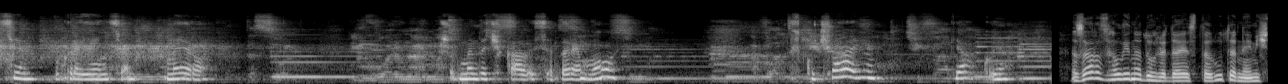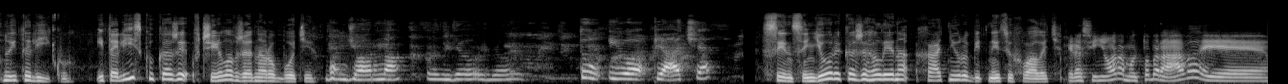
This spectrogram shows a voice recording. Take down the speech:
Всім українцям миру, щоб ми дочекалися перемоги. Скучаю. Дякую. Зараз Галина доглядає стару та немічну італійку. Італійську, каже, вчила вже на роботі. Buongiorno. Buongiorno. Tu io piace. Син сеньори, каже Галина, хатню робітницю хвалить. La signora molto brava e,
